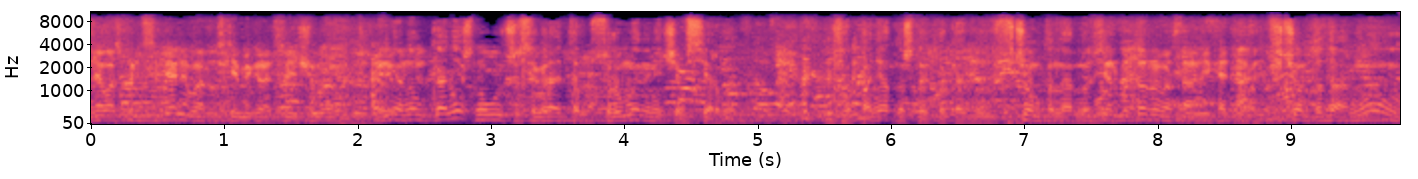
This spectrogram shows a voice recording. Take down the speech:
Для вас принципиально важно, с кем играть в следующем раунде? Не, ну, конечно, лучше сыграть там с румынами, чем с сербами. Понятно, что это как бы в чем-то, наверное, будет Сербы тоже вас, не хотели. В чем-то, да. Ну,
